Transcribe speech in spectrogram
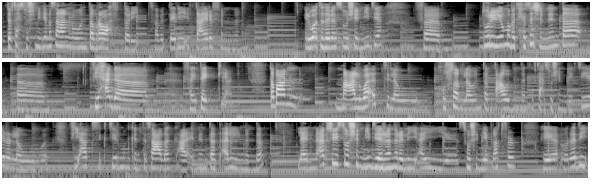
انت تفتح ال social media مثلا وأنت مروح في الطريق فبالتالي أنت عارف إن الوقت ده لل social media فطول اليوم ما بتحسش إن أنت في حاجة فايتاك يعني. طبعا مع الوقت لو خصوصا لو أنت متعود إنك تفتح ال social media كتير لو في apps كتير ممكن تساعدك على إن أنت تقلل من ده. لأن actually ال social media generally أي social media platform هي already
